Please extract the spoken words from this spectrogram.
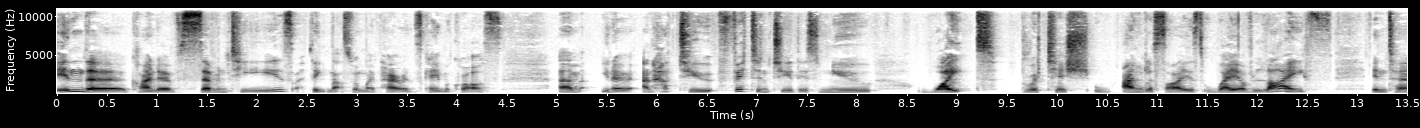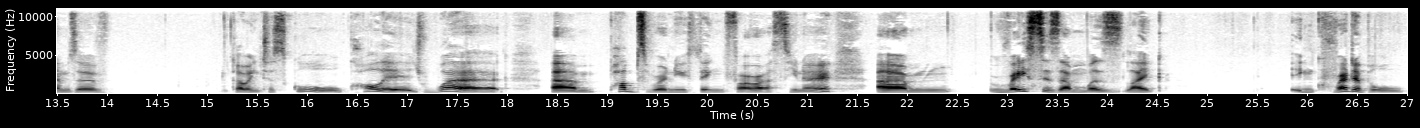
in the kind of 70s, I think that's when my parents came across, um, you know, and had to fit into this new white British anglicized way of life in terms of going to school, college, work. Um, pubs were a new thing for us, you know. Um, racism was like incredible,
